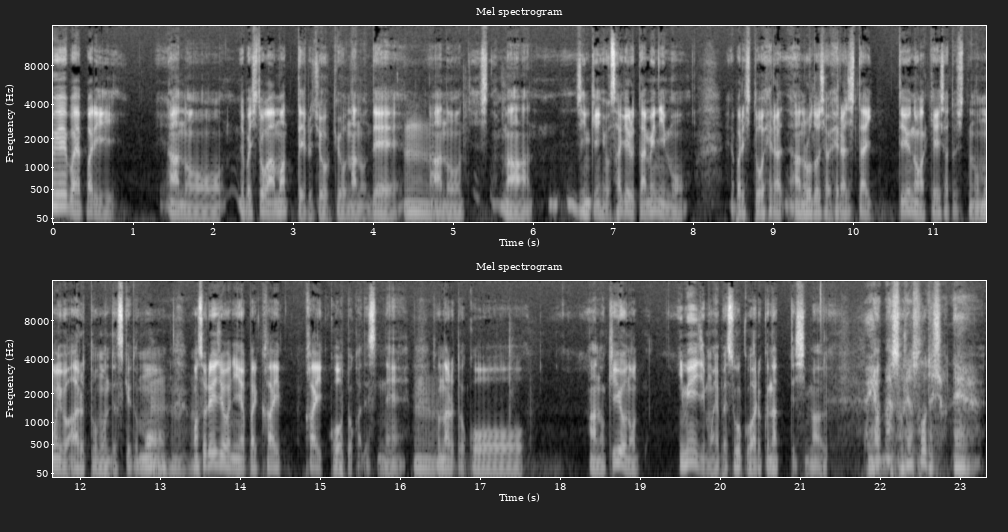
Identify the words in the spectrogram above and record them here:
言えばやっぱりあのやっぱり人が余っている状況なので、うん、あのまあ、人件費を下げるためにも、やっぱり人を減らあの労働者を減らしたいっていうのが経営者としての思いはあると思うんですけども、うんうんうん、まあ、それ以上にやっぱり解解雇とかですね、うん、となるとこうあの企業のイメージもやっぱりすごく悪くなってしまう。いやまあそりゃそうでしょうね。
